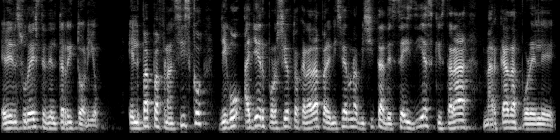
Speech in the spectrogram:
en el sureste del territorio. El Papa Francisco llegó ayer, por cierto, a Canadá para iniciar una visita de seis días que estará marcada por el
